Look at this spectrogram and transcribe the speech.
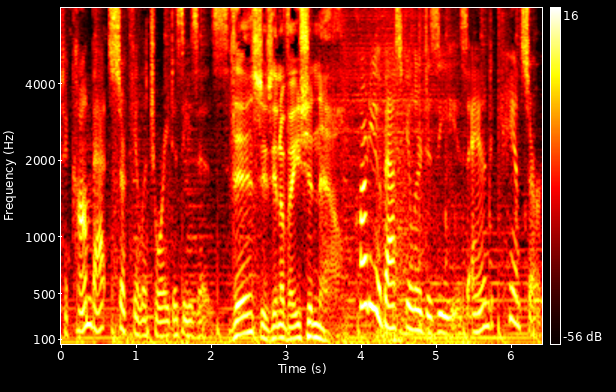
to combat circulatory diseases. This is Innovation Now. Cardiovascular disease and cancer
